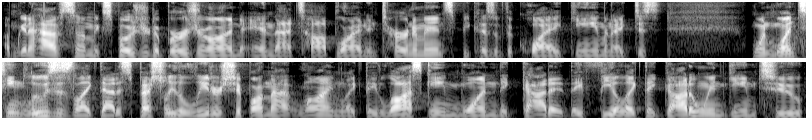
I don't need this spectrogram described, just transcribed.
I'm going to have some exposure to Bergeron and that top line in tournaments because of the quiet game. And I just when one team loses like that, especially the leadership on that line, like they lost game one, they got it, they feel like they got to win game two,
